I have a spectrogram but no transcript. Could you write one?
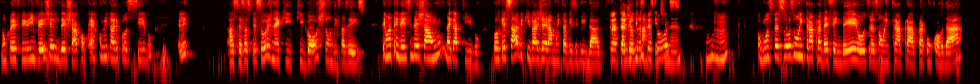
no perfil, em vez de ele deixar qualquer comentário positivo, ele acessa as pessoas né, que, que gostam de fazer isso tem uma tendência em deixar um negativo, porque sabe que vai gerar muita visibilidade. Estratégia porque outras pessoas, né? Uhum, algumas pessoas vão entrar para defender, outras vão entrar para concordar,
